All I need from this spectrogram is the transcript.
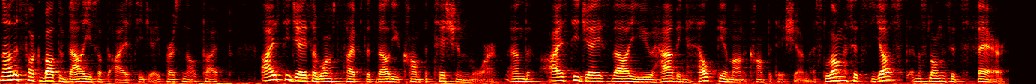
Now let's talk about the values of the ISTJ personnel type. ISTJs are one of the types that value competition more, and ISTJs value having a healthy amount of competition. As long as it's just and as long as it's fair.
